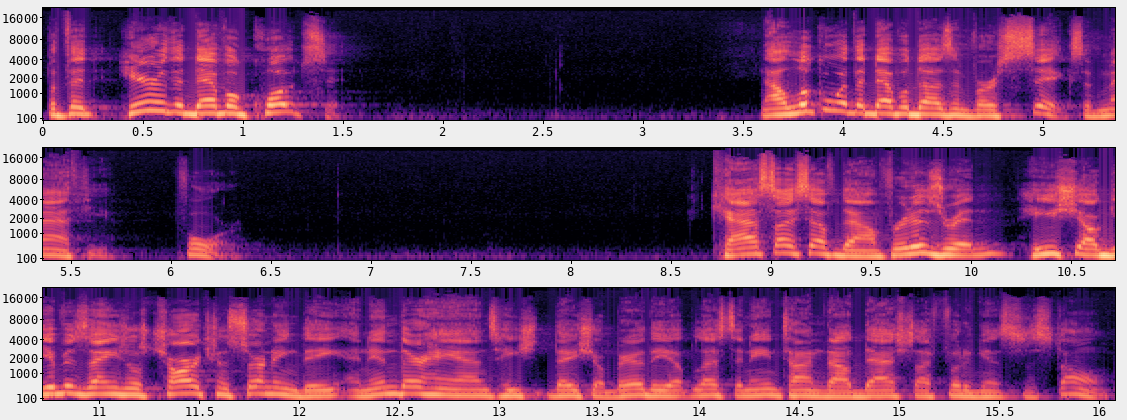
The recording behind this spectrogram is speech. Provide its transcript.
But the, here the devil quotes it. Now look at what the devil does in verse 6 of Matthew 4. Cast thyself down, for it is written, He shall give his angels charge concerning thee, and in their hands he, they shall bear thee up, lest at any time thou dash thy foot against a stone.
